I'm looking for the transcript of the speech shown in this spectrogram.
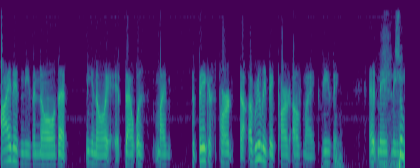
I didn't even know that, you know, it, that was my the biggest part, a really big part of my grieving. It made me. So-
